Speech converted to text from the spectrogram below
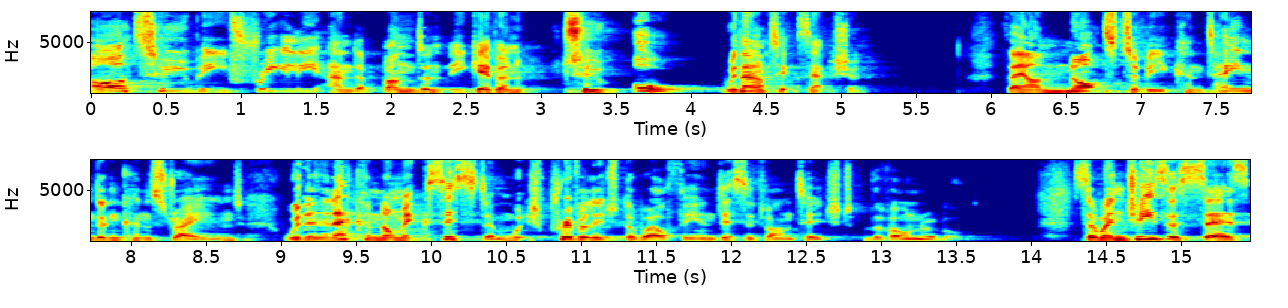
are to be freely and abundantly given to all, without exception. They are not to be contained and constrained within an economic system which privileged the wealthy and disadvantaged the vulnerable. So when Jesus says,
